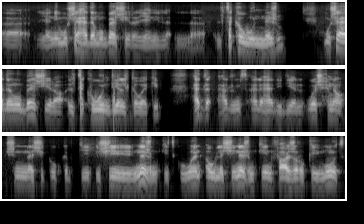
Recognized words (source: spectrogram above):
آه، يعني مشاهدة مباشرة يعني لتكون النجم مشاهدة مباشرة للتكون ديال الكواكب. هاد هاد المسألة هذه ديال واش حنا شنا شي كوكب كي شي نجم كيتكون أو لا شي نجم كينفجر وكيموت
